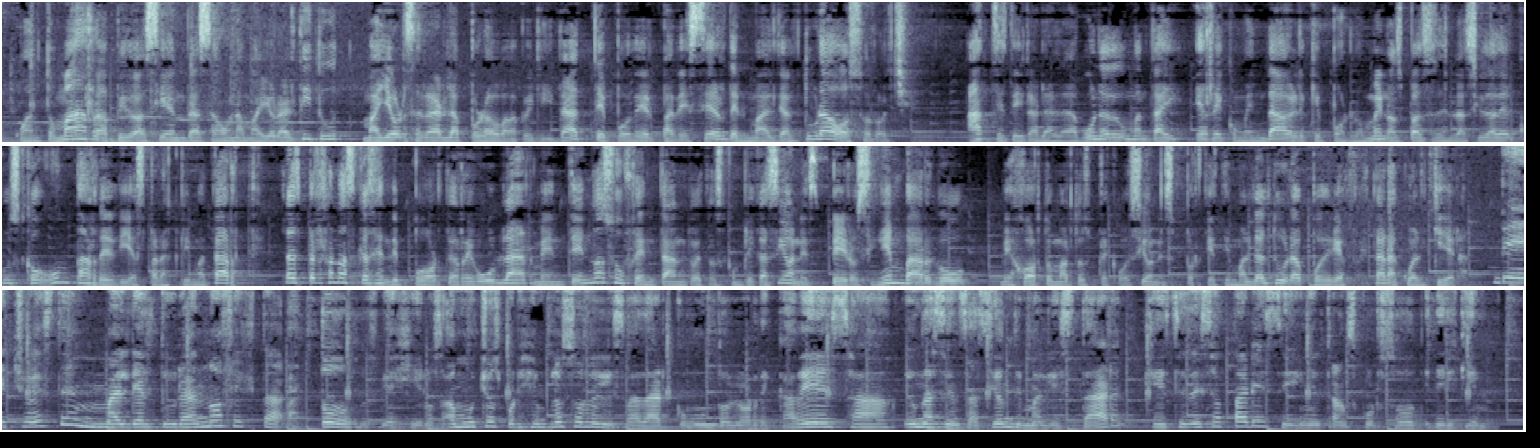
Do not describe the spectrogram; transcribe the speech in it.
Cuanto más rápido asciendas a una mayor altitud, mayor será la probabilidad de poder padecer del mal de altura o soroche. Antes de ir a la laguna de Humantay, es recomendable que por lo menos pases en la ciudad del Cusco un par de días para aclimatarte. Las personas que hacen deporte regularmente no sufren tanto estas complicaciones, pero sin embargo, mejor tomar tus precauciones porque este mal de altura podría afectar a cualquiera. De hecho, este mal de altura no afecta a todos los viajeros. A muchos, por ejemplo, solo les va a dar como un dolor de cabeza, una sensación de malestar que se desaparece en el transcurso del tiempo.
